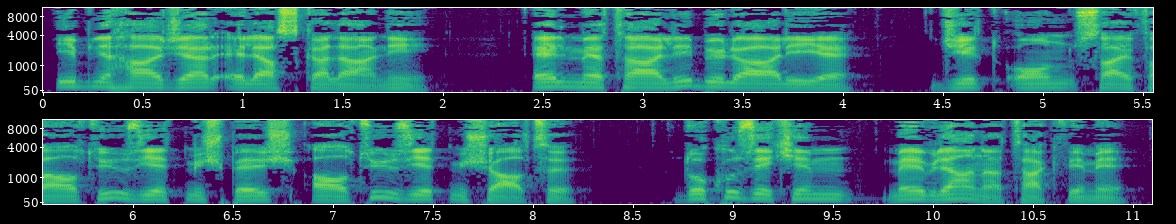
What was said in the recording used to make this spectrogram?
İbn Hacer el-Askalani, El-Metalibül Aliye, cilt 10 sayfa 675 676 9 Ekim Mevlana takvimi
